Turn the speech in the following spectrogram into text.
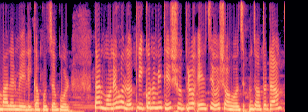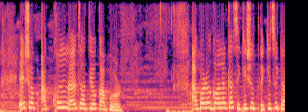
বালের মেয়েলি কাপড় চাপড়। তার মনে হলো ত্রিকোণমিতির সূত্র এর চেয়েও সহজ, যতটা এসব আক্ষল্লা জাতীয় কাপড়। আবারও গলার কাছে কিছু, কিছুটা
